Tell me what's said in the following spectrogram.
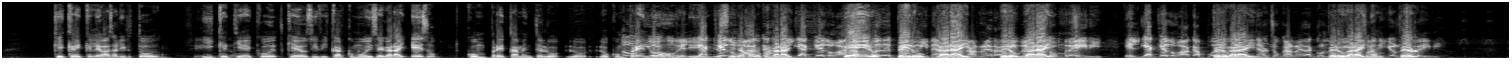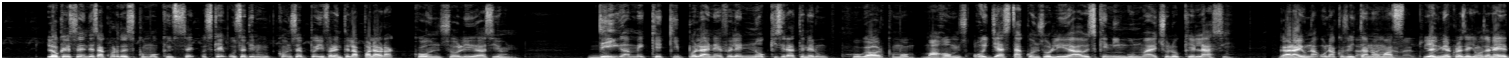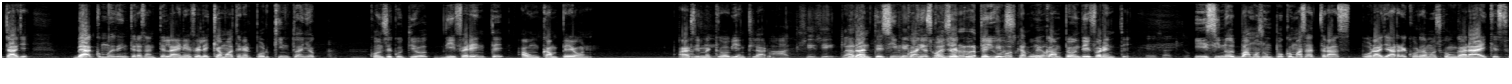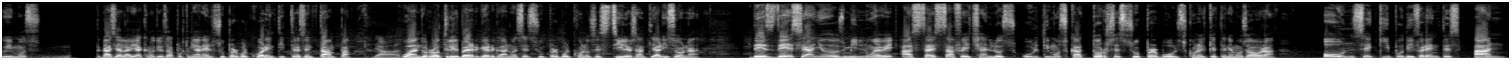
que cree que le va a salir todo y que tiene que dosificar, como dice Garay. Eso completamente lo, lo, lo comprendo. No, y ojo, el día que lo haga, Garay. el día que lo haga Pero- puede pero, terminar Garay, su carrera pero Garay, Tom Brady. El día que lo haga puede Pero, Garay, terminar su carrera con los pero, mismos Garay, no, anillos de Brady. Lo que estoy en desacuerdo es como que usted, es que usted tiene un concepto diferente de la palabra consolidación. Dígame qué equipo de la NFL no quisiera tener un jugador como Mahomes. Hoy ya está consolidado, es que ninguno ha hecho lo que él hace. Garay, una, una cosita nomás, y el miércoles seguimos en el detalle. Vea cómo es de interesante la NFL que vamos a tener por quinto año consecutivo diferente a un campeón. A ver si me quedó bien claro. Ah, sí, sí, claro. Durante cinco años consecutivos, un campeón. diferente. Exacto. Y si nos vamos un poco más atrás, por allá recordamos con Garay que estuvimos, gracias a la vida que nos dio esa oportunidad en el Super Bowl 43 en Tampa, Ya. cuando Roethlisberger ganó ese Super Bowl con los Steelers ante Arizona. Desde ese año 2009 hasta esta fecha, en los últimos 14 Super Bowls con el que tenemos ahora, 11 equipos diferentes han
